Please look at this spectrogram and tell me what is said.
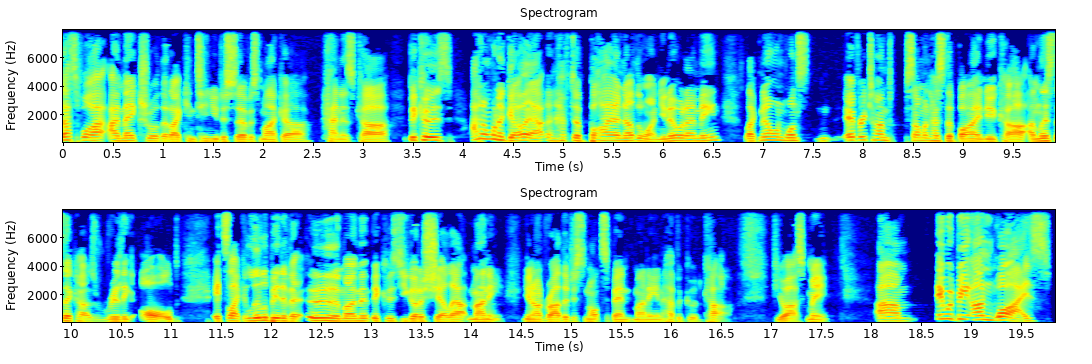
that's why I make sure that I continue to service my car, Hannah's car, because I don't want to go out and have to buy another one. You know what I mean? Like no one wants, every time someone has to buy a new car, unless their car is really old, it's like a little bit of a uh, moment because you got to shell out money. You know, I'd rather just not spend money and have a good car, if you ask me. Um, it would be unwise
